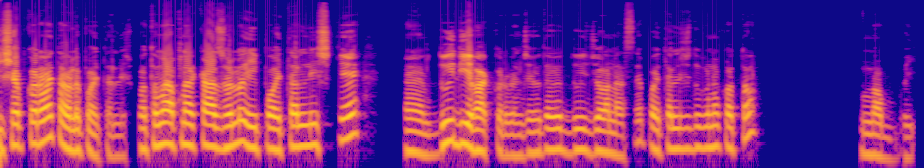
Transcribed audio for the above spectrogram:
হিসাব করা হয় তাহলে পঁয়তাল্লিশ প্রথমে আপনার কাজ হলো এই ৪৫ কে অ্যা ২ দিয়ে ভাগ করবেন। যেহেতু দুই জন আছে ৪৫ দুগুণে কত? ৯০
